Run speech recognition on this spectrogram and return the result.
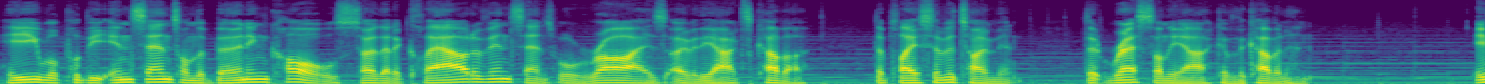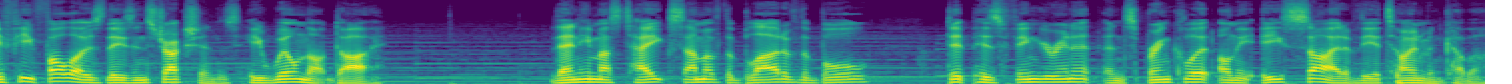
he will put the incense on the burning coals so that a cloud of incense will rise over the ark's cover, the place of atonement, that rests on the ark of the covenant. If he follows these instructions, he will not die. Then he must take some of the blood of the bull, dip his finger in it, and sprinkle it on the east side of the atonement cover.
